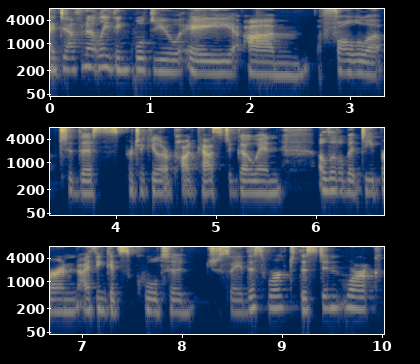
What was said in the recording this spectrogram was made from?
I definitely think we'll do a um, follow up to this particular podcast to go in a little bit deeper. And I think it's cool to say this worked, this didn't work.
